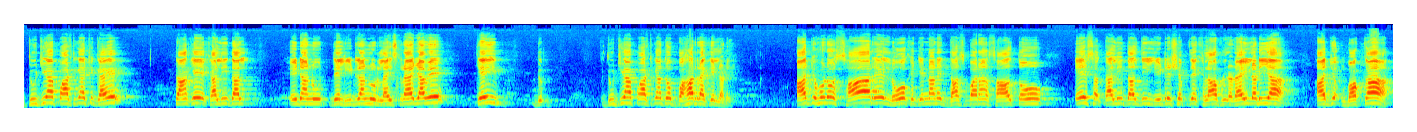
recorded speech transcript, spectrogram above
ਦੂਜੀਆਂ ਪਾਰਟੀਆਂ 'ਚ ਗਏ ਤਾਂ ਕਿ ਅਕਾਲੀ ਦਲ ਇਹਨਾਂ ਨੂੰ, ਦੇ ਲੀਡਰਾਂ ਨੂੰ ਰਿਲਾਈਜ਼ ਕਰਾਇਆ ਜਾਵੇ ਕਈ ਦੂ- ਦੂਜੀਆਂ ਪਾਰਟੀਆਂ ਤੋਂ ਬਾਹਰ ਰਹਿ ਕੇ ਲੜੇ। ਅੱਜ ਹੁਣ ਉਹ ਸਾਰੇ ਲੋਕ ਜਿਨ੍ਹਾਂ ਨੇ 10 12 ਸਾਲ ਤੋਂ ਇਸ ਅਕਾਲੀ ਦਲ ਦੀ ਲੀਡਰਸ਼ਿਪ ਦੇ ਖਿਲਾਫ ਲੜਾਈ ਲੜੀ ਆ, ਅੱਜ ਮੌਕਾ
